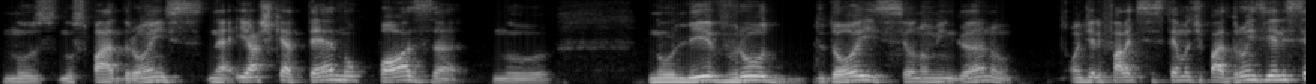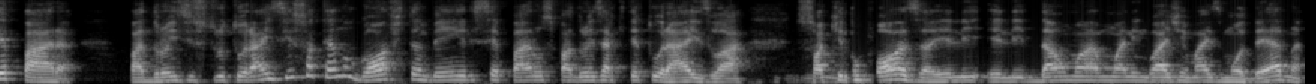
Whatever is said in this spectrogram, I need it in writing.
nos, nos, padrões, né? E acho que até no POSA, no, no livro 2, se eu não me engano, onde ele fala de sistemas de padrões e ele separa padrões estruturais, isso até no GOF também ele separa os padrões arquiteturais lá. Só que no POSA ele, ele dá uma, uma linguagem mais moderna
